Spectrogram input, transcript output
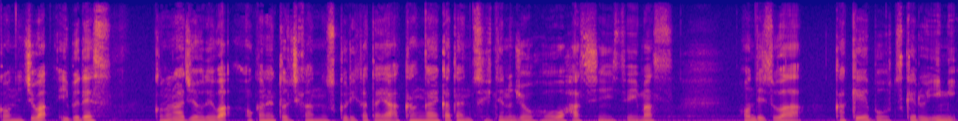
こんにちは、イブです。このラジオではお金と時間の作り方や考え方についての情報を発信しています。本日は家計簿をつける意味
